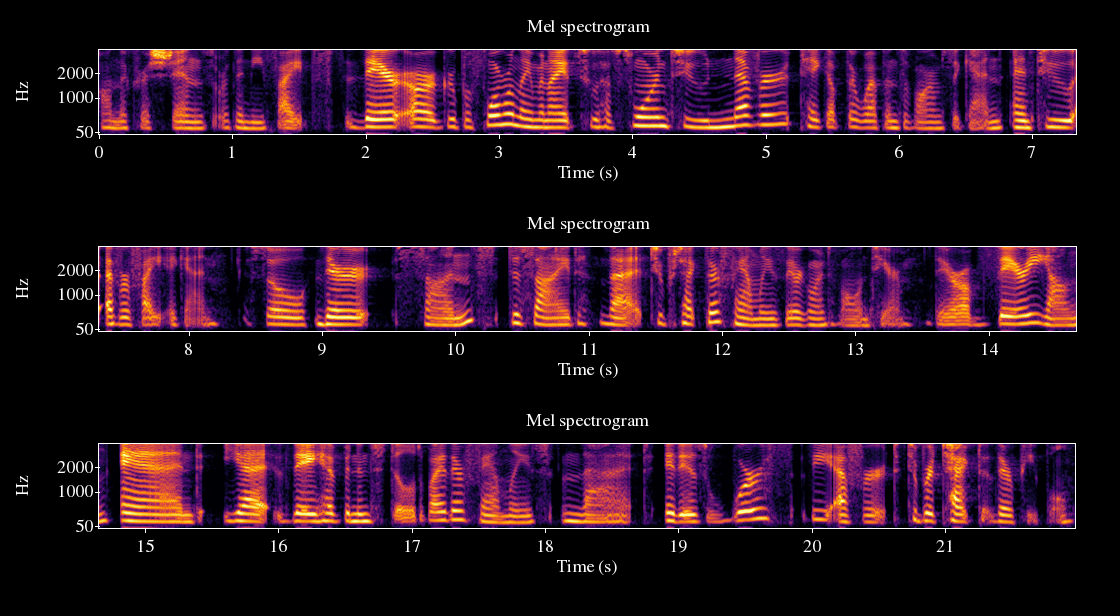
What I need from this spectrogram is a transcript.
on the Christians or the Nephites. There are a group of former Lamanites who have sworn to never take up their weapons of arms again and to ever fight again. So their sons decide that to protect their families, they are going to volunteer. They are very young, and yet they have been instilled by their families that it is worth the effort to protect their people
